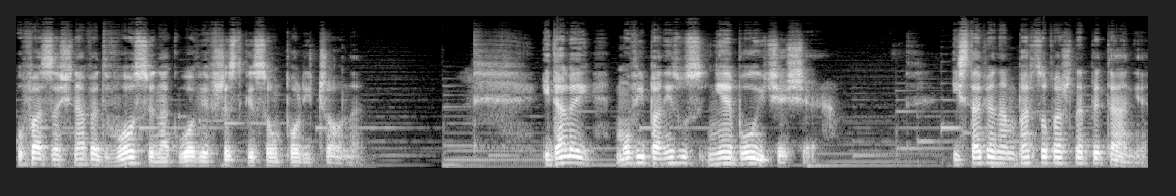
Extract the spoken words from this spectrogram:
U Was zaś nawet włosy na głowie wszystkie są policzone. I dalej mówi Pan Jezus: Nie bójcie się. I stawia nam bardzo ważne pytanie:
